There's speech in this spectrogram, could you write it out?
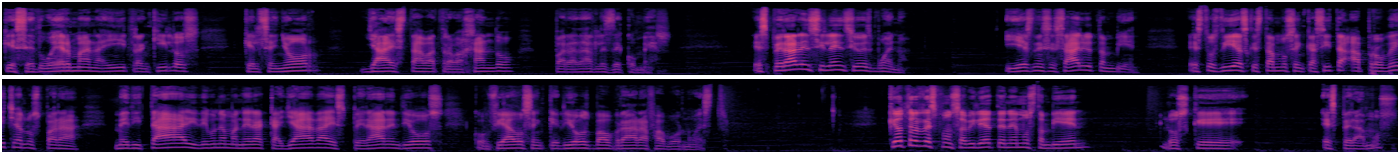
que se duerman ahí tranquilos, que el Señor ya estaba trabajando para darles de comer. Esperar en silencio es bueno y es necesario también estos días que estamos en casita, aprovechalos para meditar y de una manera callada esperar en Dios, confiados en que Dios va a obrar a favor nuestro. ¿Qué otra responsabilidad tenemos también los que esperamos?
